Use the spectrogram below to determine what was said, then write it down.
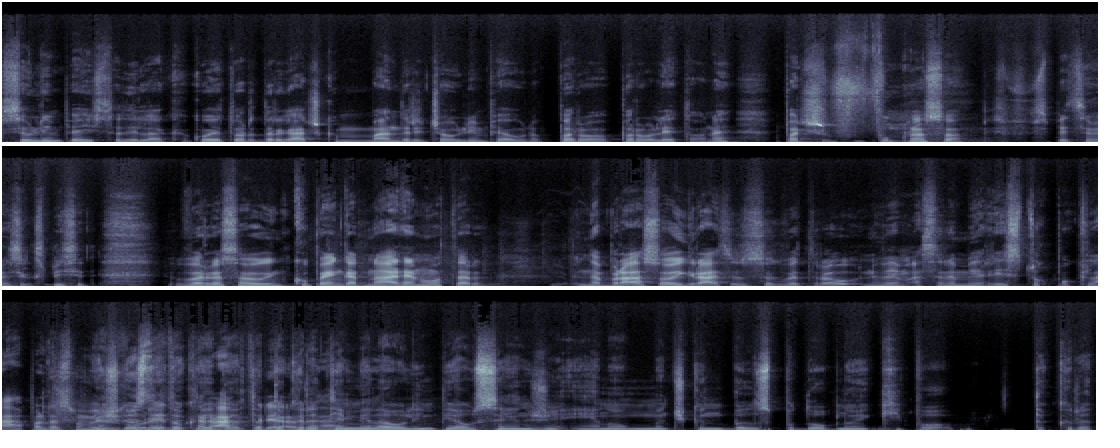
se Olimpija isto dela. Kako je to drugače, kot Mandriča Olimpija v prvo, prvo leto? Ne? Pač fuknil so, spet sem jaz eksplicit, vrgel so en kup enega denarja noter. Nabral so igrati z vseh vetrov, ne vem, ali se nam je res tako poklapalo, da smo imeli takrat- da- da- karakter. Takrat je imela Olimpija vseeno že eno mačken bolj spodobno ekipo, takrat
